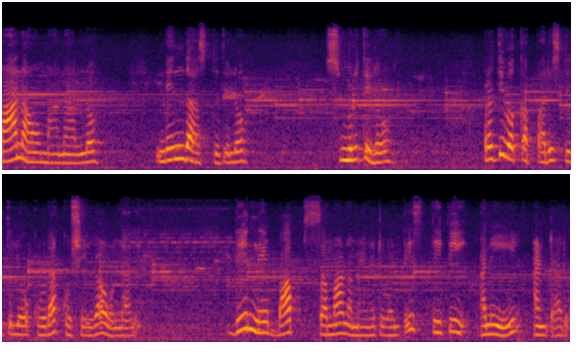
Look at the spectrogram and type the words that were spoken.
మానవమానాల్లో నిందాస్థితిలో స్మృతిలో ప్రతి ఒక్క పరిస్థితిలో కూడా ఖుషిగా ఉండాలి. దీన్నే బాప్ సమానమైనటువంటి స్థితి అని అంటారు.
